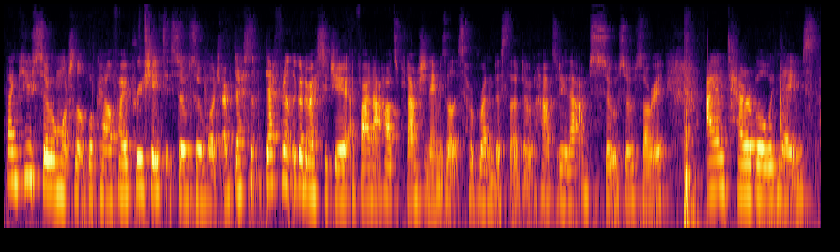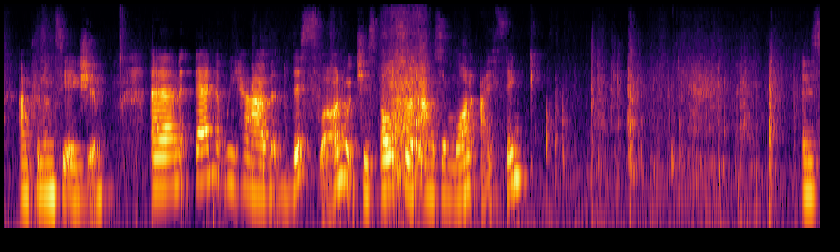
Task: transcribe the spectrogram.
thank you so much little book elf. I appreciate it so so much. I'm definitely going to message you and find out how to pronounce your name as well. It's horrendous that i don't know how to do that. I'm so so sorry. I am terrible with names and pronunciation. Um then we have this one which is also an amazon one i think. Is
